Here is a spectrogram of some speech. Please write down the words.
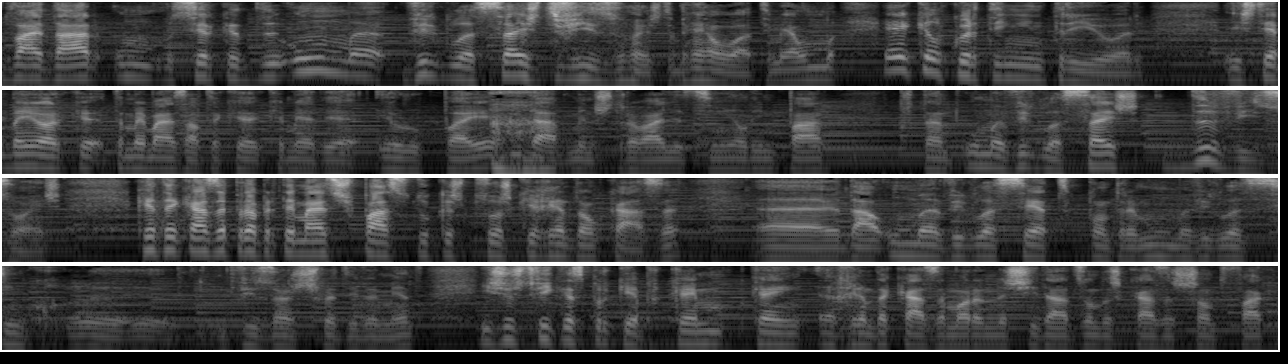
vai dar um- cerca de 1,6 divisões, também é ótimo. É, uma, é aquele quartinho interior. Isto é maior, que, também mais alta que a, que a média europeia e dá menos trabalho assim a limpar. Portanto, 1,6 divisões. Quem tem casa própria tem mais espaço do que as pessoas que arrendam casa. Ah, dá 1,7 contra 1,5 eh, divisões, respectivamente. E justifica-se porquê? Porque quem, quem arrenda casa mora nas cidades onde as casas são de facto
